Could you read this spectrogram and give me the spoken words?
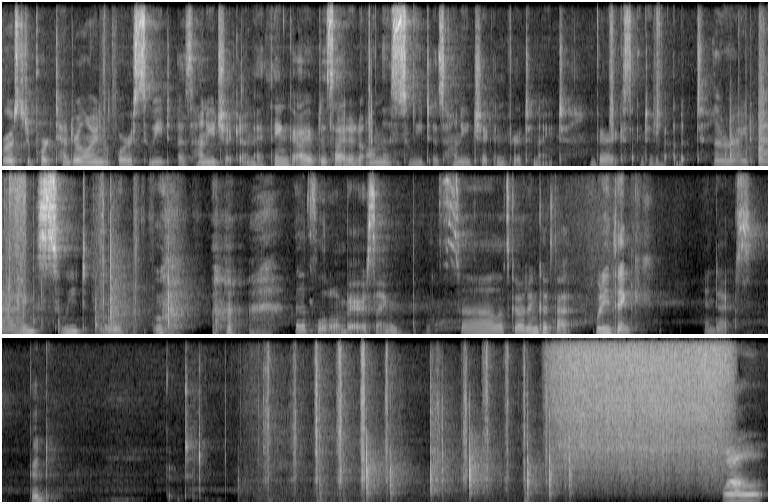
roasted pork tenderloin, or sweet as honey chicken. I think I've decided on the sweet as honey chicken for tonight. I'm very excited about it. The right bag, sweet. Ooh, ooh. That's a little embarrassing. Let's uh, let's go ahead and cook that. What do you think? Index. Good. Good. Well,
